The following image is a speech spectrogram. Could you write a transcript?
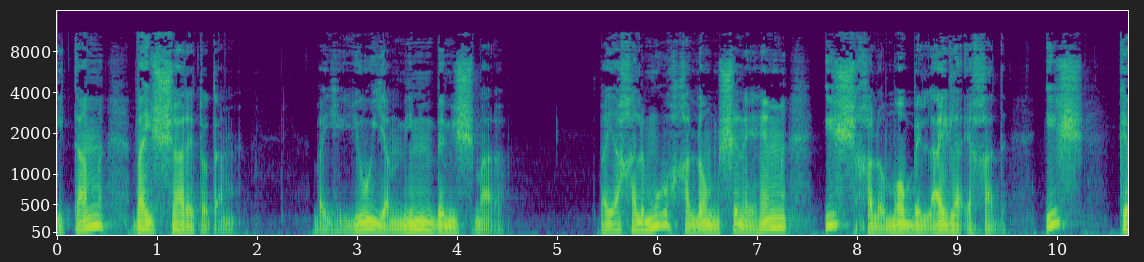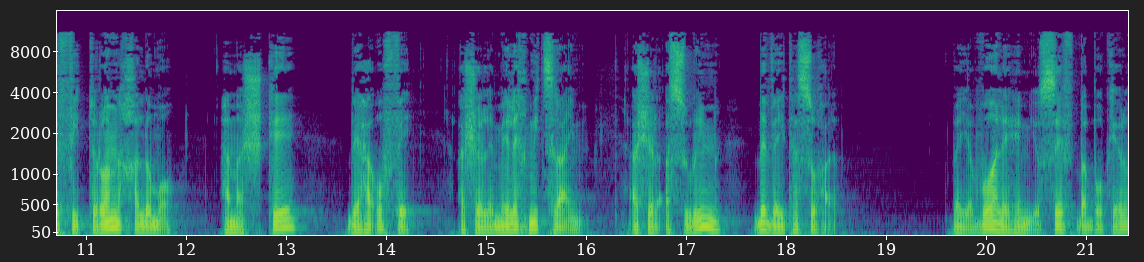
איתם, וישרת אותם. ויהיו ימים במשמר. ויחלמו חלום שניהם, איש חלומו בלילה אחד, איש כפתרון חלומו, המשקה והאופה, אשר למלך מצרים, אשר אסורים בבית הסוהר. ויבוא עליהם יוסף בבוקר,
